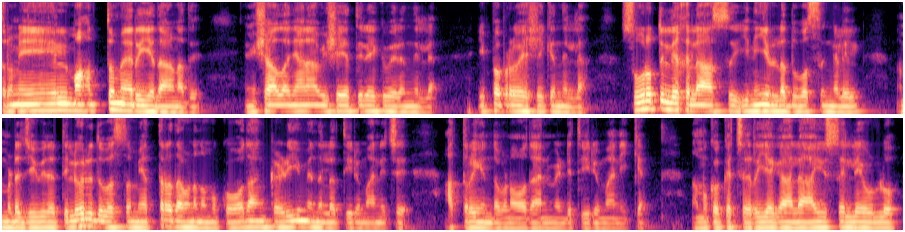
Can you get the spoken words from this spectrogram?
അത്രമേൽ മഹത്വമേറിയതാണത്. ഇൻഷാല്ല ഞാൻ ആ വിഷയത്തിലേക്ക് വരുന്നില്ല. ഇപ്പം പ്രവേശിക്കുന്നില്ല. സൂറത്തുൽ ഇഖ്ലാസ് ഇനിയുള്ള ദിവസങ്ങളിൽ നമ്മുടെ ജീവിതത്തിൽ ഒരു ദിവസം എത്ര തവണ നമുക്ക് ഓതാൻ കഴിയുമെന്നുള്ള തീരുമാനിച്ച് അത്രയും തവണ ഓതാൻ വേണ്ടി തീരുമാനിക്കാം. നമുക്കൊക്കെ ചെറിയ കാല ആയുസ്സല്ലേ ഉള്ളൂ.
